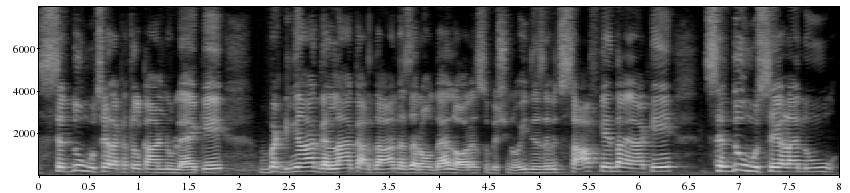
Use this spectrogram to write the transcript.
ਸਿੱਧੂ ਮੂਸੇਵਾਲਾ ਕਤਲकांड ਨੂੰ ਲੈ ਕੇ ਵੱਡੀਆਂ ਗੱਲਾਂ ਕਰਦਾ ਨਜ਼ਰ ਆਉਂਦਾ ਹੈ ਲਾਰੈਂਸ ਬਿਸ਼ਨੋਈ, ਜਿਸ ਦੇ ਵਿੱਚ ਸਾਫ਼ ਕਹਿੰਦਾ ਆ ਕਿ ਸਿੱਧੂ ਮੂਸੇਵਾਲਾ ਨੂੰ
